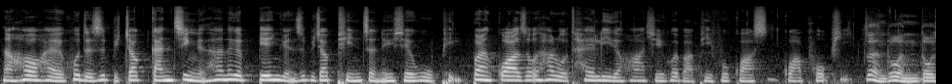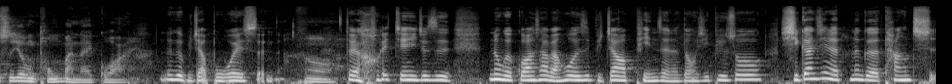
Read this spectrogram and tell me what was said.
然后还有或者是比较干净的，它那个边缘是比较平整的一些物品，不然刮了之后，它如果太利的话，其实会把皮肤刮死刮破皮。这很多人都是。是用铜板来刮，那个比较不卫生的。哦，对，我会建议就是弄个刮痧板，或者是比较平整的东西，比如说洗干净的那个汤匙，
